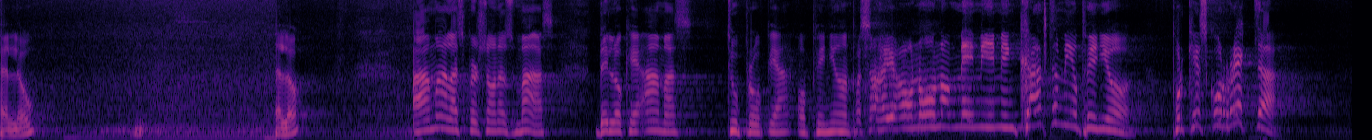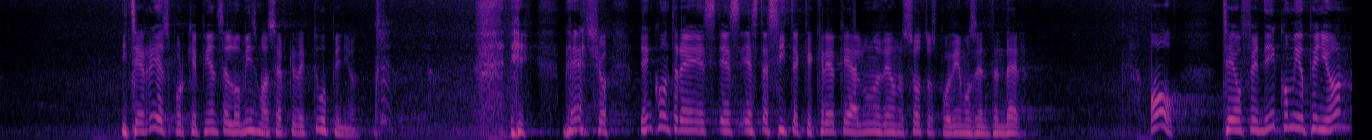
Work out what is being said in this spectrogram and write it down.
Hello. Hello. Ama a las personas más de lo que amas tu propia opinión. Pues, ay, oh, no, no, me, me, encanta mi opinión, porque es correcta. Y te ríes porque piensas lo mismo acerca de tu opinión. de hecho, encontré esta cita que creo que algunos de nosotros podemos entender. Oh, ¿te ofendí con mi opinión?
